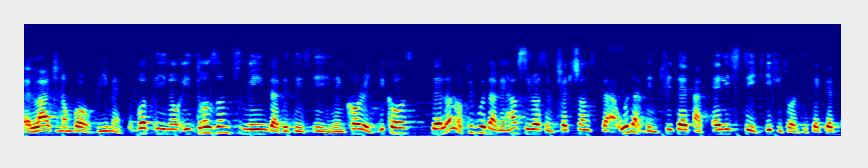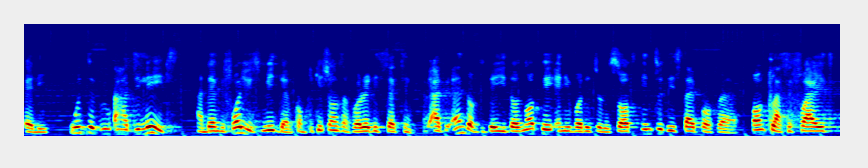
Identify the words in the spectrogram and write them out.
a large number of women. But you know, it doesn't mean that it is, it is encouraged because there are a lot of people that may have serious infections that would have been treated at early stage if it was detected early, would are delayed and then before you meet them, complications have already set in. At the end of the day, it does not pay anybody to resort into this type of uh, unclassified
